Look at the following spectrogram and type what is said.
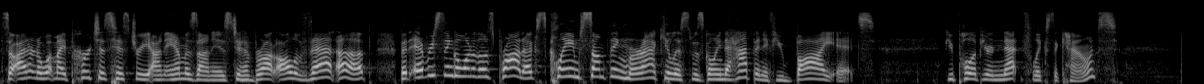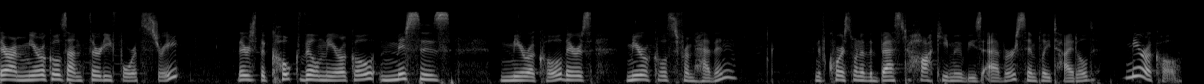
So I don't know what my purchase history on Amazon is to have brought all of that up, but every single one of those products claimed something miraculous was going to happen if you buy it. If you pull up your Netflix account, there are miracles on 34th Street. There's the Cokeville miracle, Mrs. Miracle. There's Miracles from Heaven. And of course, one of the best hockey movies ever, simply titled Miracle.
